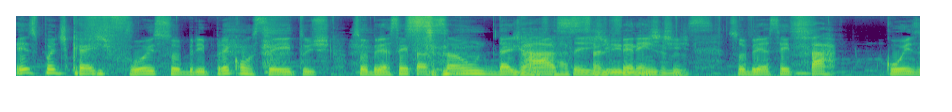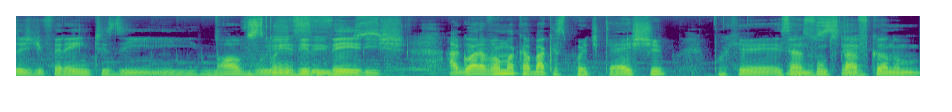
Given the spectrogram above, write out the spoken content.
Esse podcast foi sobre preconceitos, sobre aceitação das raças raças diferentes, sobre aceitar coisas diferentes e novos viveres. Agora vamos acabar com esse podcast, porque esse Eu assunto tá ficando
